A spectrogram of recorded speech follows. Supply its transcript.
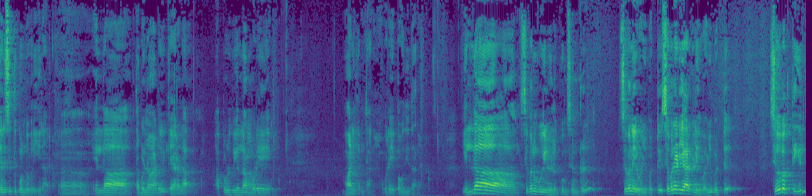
தரிசித்து கொண்டு வருகிறார். எல்லா தமிழ்நாடு கேரளா அப்பொழுது எல்லாம் ஒரே மாநிலம்தான் ஒரே பகுதி தானே எல்லா சிவன் கோயில்களுக்கும் சென்று சிவனை வழிபட்டு சிவனடியார்களை வழிபட்டு சிவபக்தியில்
